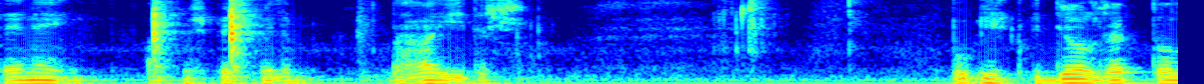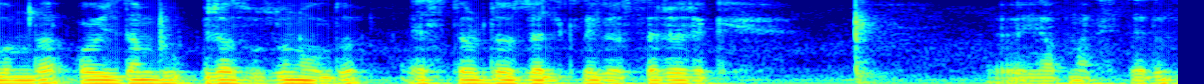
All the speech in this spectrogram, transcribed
deneyin. 65 milim daha iyidir. Bu ilk video olacak dolumda. O yüzden bu biraz uzun oldu. S4'ü özellikle göstererek e, yapmak istedim.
